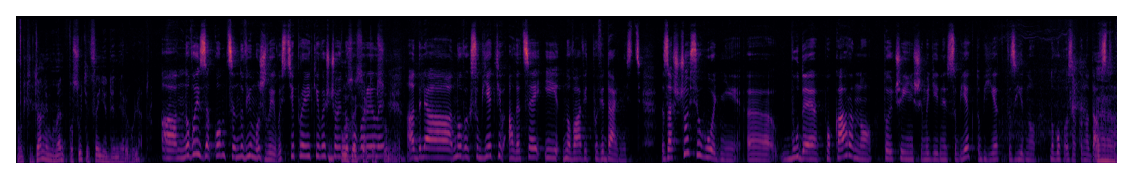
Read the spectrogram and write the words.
От в даний момент, по суті, це єдиний регулятор. А, Новий закон це нові можливості, про які ви щойно Поза говорили для нових суб'єктів, але це і нова відповідальність. За що сьогодні е, буде покарано той чи інший медійний суб'єкт, об'єкт згідно нового законодавства?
